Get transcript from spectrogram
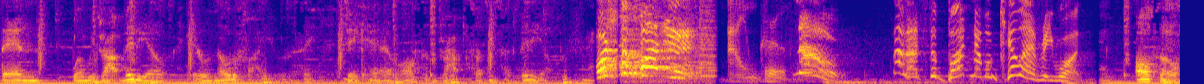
Then when we drop videos, it'll notify you. It'll say, JKL Awesome dropped such and such video. Push the button! No! No, that's the button that will kill everyone. Also,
